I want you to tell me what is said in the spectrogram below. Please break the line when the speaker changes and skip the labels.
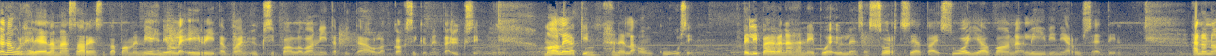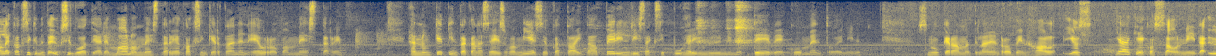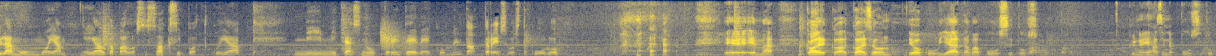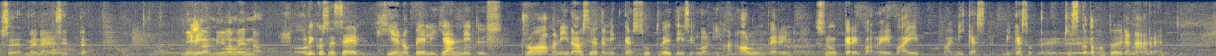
Tänä urheilijaelämää sarjassa tapaamme miehen, jolle ei riitä vain yksi pallo, vaan niitä pitää olla 21. Maalejakin hänellä on kuusi. Pelipäivänä hän ei pue yleensä sortseja tai suojia, vaan liivin ja rusetin. Hän on alle 21-vuotiaiden maailmanmestari ja kaksinkertainen Euroopan mestari. Hän on kepin takana seisova mies, joka taitaa pelin lisäksi puhelinmyynnin ja TV-kommentoinnin. Snooker-ammattilainen Robin Hall, jos jääkiekossa on niitä ylämummoja ja jalkapallossa saksipotkuja, niin mitä snookerin TV-kommentaattorin suusta kuuluu?
en mä, kai, kai, kai, se on joku jäätävä pussitus, mutta kyllä ne ihan sinne pussitukseen menee sitten. Niillä, Eli, niillä mennään.
Oliko se se hieno peli, jännitys, draama, niitä asioita, mitkä sut veti silloin ihan alun perin snookerin pariin vai, vai mikä, mikä sut kisko tuohon pöydän ääreen?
